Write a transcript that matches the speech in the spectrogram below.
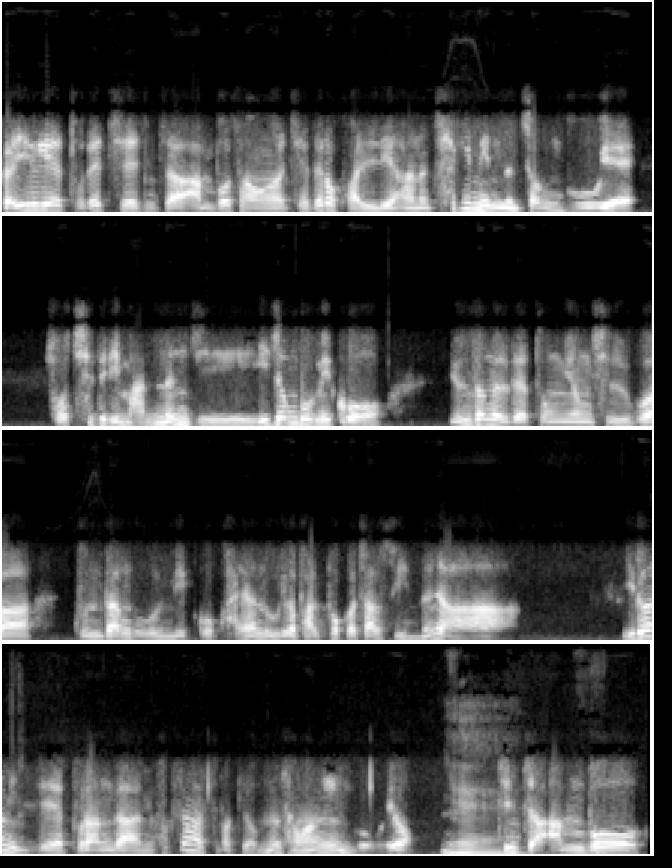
그러니까 이게 도대체 진짜 안보 상황을 제대로 관리하는 책임 있는 정부의 조치들이 맞는지 이 정부 믿고 윤석열 대통령실과 군 당국을 믿고 과연 우리가 발 뻗고 잘 수 있느냐 이런 이제 불안감이 확산할 수밖에 없는 상황인 거고요. 예. 진짜 안보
